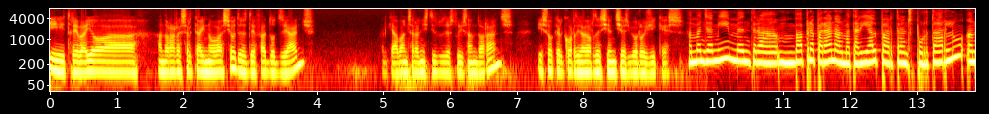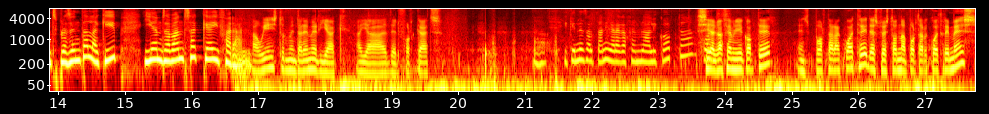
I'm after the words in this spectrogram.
i treballo a Andorra Recerca i Innovació des de fa 12 anys, perquè abans era l'Institut d'Estudis Andorrans, i sóc el coordinador de Ciències Biològiques. En Benjamí, mentre va preparant el material per transportar-lo, ens presenta l'equip i ens avança què hi faran. Avui instrumentarem el llac allà del Forcats. I quin és el plan? I ara agafem l'helicòpter? Si agafem l'helicòpter, ens portarà quatre, després torna a portar quatre més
